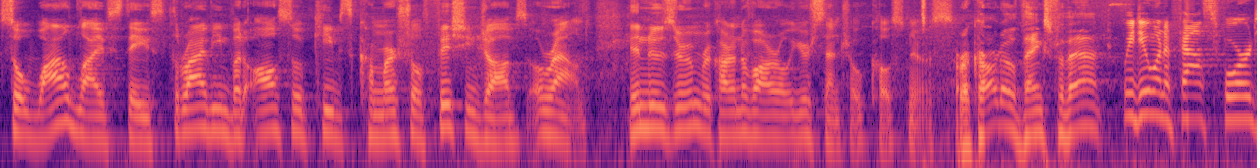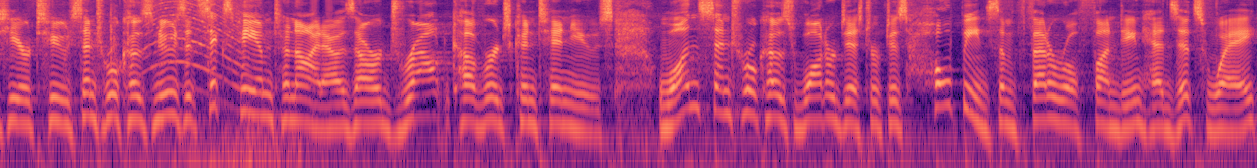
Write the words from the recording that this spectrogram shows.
so wildlife stays thriving but also keeps commercial fishing jobs around. In the newsroom, Ricardo Navarro, your Central Coast News. Ricardo, thanks for that. We do want to fast forward here to Central Coast News at 6 p.m. tonight as our drought coverage continues. One Central Coast water district is hoping some federal funding heads its way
